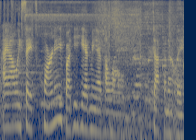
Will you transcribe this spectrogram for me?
I always say it's corny, but he had me at hello. Definitely.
